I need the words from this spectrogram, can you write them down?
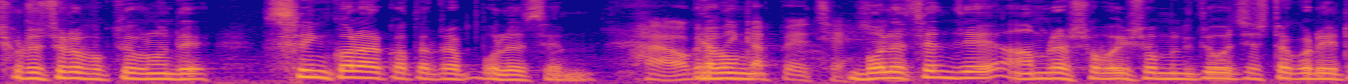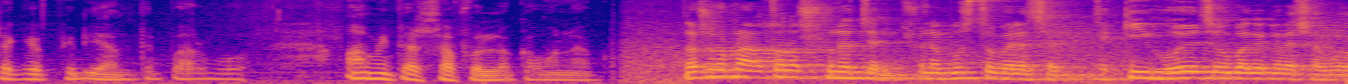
ছোট ছোট বক্তব্যের মধ্যে শৃঙ্খলার কথাটা বলেছেন। হ্যাঁ, এবং বলেছেন যে আমরা সবাই সম্মিলিত চেষ্টা করে এটাকে ফিরিয়ে আনতে পারব। আমি তার সাফল্য কামনা করি। দর্শক আপনার আলোচনা শুনেছেন শুনে বুঝতে পেরেছেন যে কি হয়েছে উবায়দুল কাদের সাহেবের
